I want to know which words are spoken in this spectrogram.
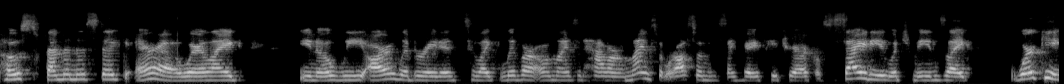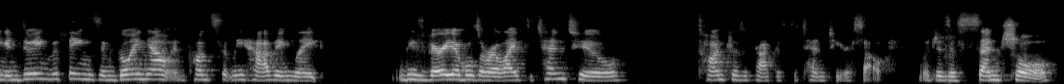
post feministic era where like you know we are liberated to like live our own lives and have our own lives but we're also in this like very patriarchal society which means like working and doing the things and going out and constantly having like these variables of our life to tend to tantra is a practice to tend to yourself, which is essential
